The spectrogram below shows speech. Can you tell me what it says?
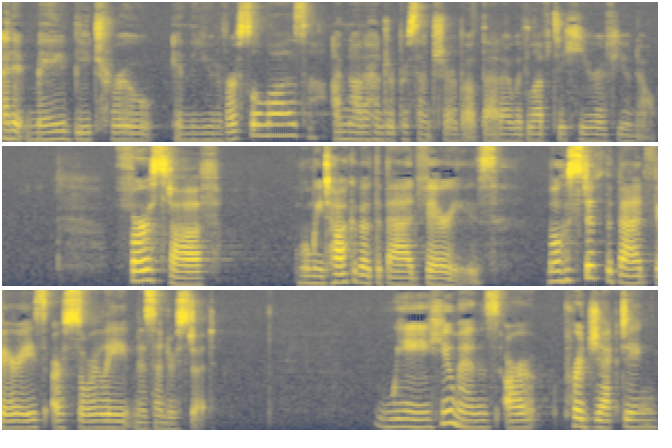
And it may be true in the universal laws. I'm not 100% sure about that. I would love to hear if you know. First off, when we talk about the bad fairies, most of the bad fairies are sorely misunderstood we humans are projecting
